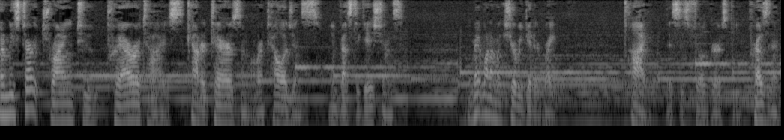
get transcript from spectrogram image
When we start trying to prioritize counterterrorism or intelligence investigations, we might want to make sure we get it right. Hi, this is Phil Gurski, President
